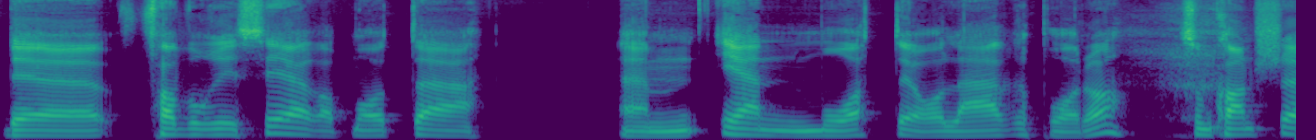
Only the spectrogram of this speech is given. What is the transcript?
Det favoriserer på en måte én måte å lære på, da, som kanskje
